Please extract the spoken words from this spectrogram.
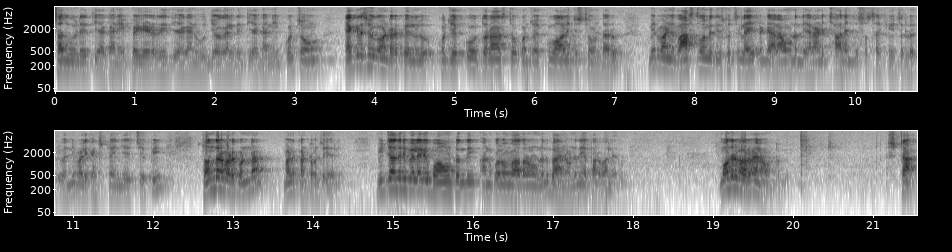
చదువుల రీత్యా కానీ పెళ్ళిళ్ళ రీత్యా కానీ ఉద్యోగాల రీత్యా కానీ కొంచెం అగ్రెసివ్గా ఉంటారు పిల్లలు. కొంచెం ఎక్కువ దురాశతో కొంచెం ఎక్కువ ఆలోచిస్తూ ఉంటారు. మీరు వాళ్ళని వాస్తవంలో తీసుకొచ్చి లైఫ్ అంటే ఎలా ఉంటుంది ఎలాంటి ఛాలెంజెస్ వస్తాయి ఫ్యూచర్లో ఇవన్నీ వాళ్ళకి ఎక్స్ప్లెయిన్ చేసి చెప్పి తొందరపడకుండా మళ్ళీ కంట్రోల్ చేయాలి. విద్యార్థుల పిల్లలకి బాగుంటుంది అనుకూలమైన వాతావరణం ఉంటుంది బాగానే ఉంటుంది ఏం పర్వాలేదు. మొదటి వారం ఎలా ఉంటుంది? స్టార్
